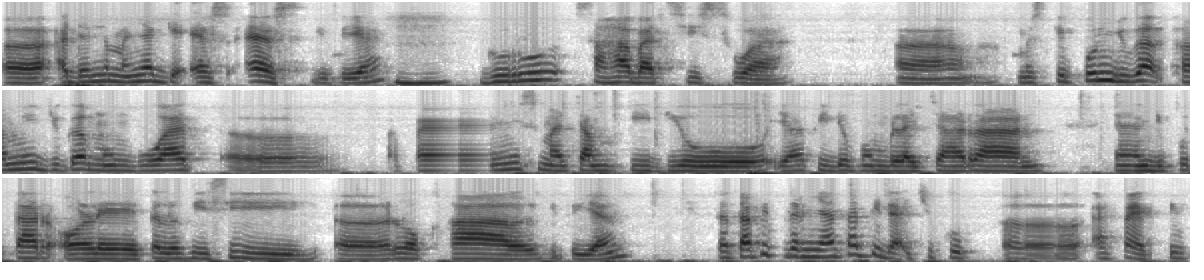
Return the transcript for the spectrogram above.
uh, ada namanya GSS gitu ya, mm-hmm. guru sahabat siswa. Uh, meskipun juga kami juga membuat uh, apa ini semacam video ya video pembelajaran yang diputar oleh televisi uh, lokal gitu ya, tetapi ternyata tidak cukup uh, efektif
